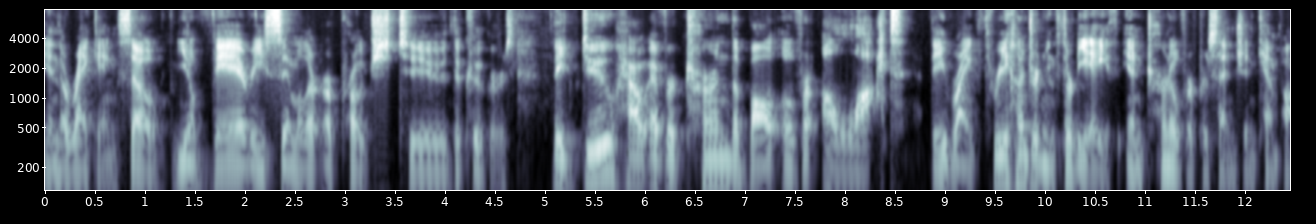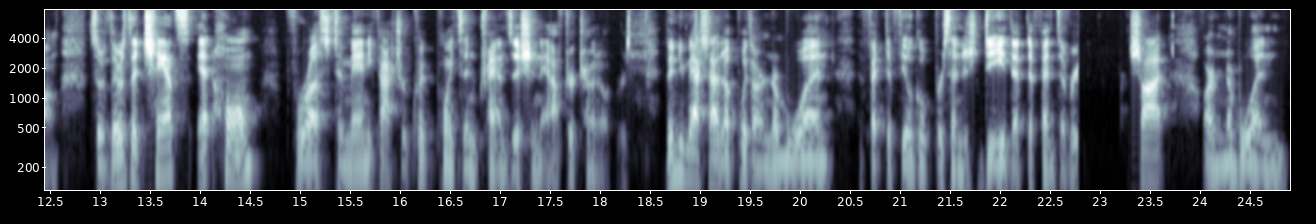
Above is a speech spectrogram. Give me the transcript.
in the ranking. So, you know, very similar approach to the Cougars. They do, however, turn the ball over a lot they rank 338th in turnover percentage in KenPom. So there's a chance at home for us to manufacture quick points in transition after turnovers. Then you match that up with our number one effective field goal percentage D that defends every shot, our number one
